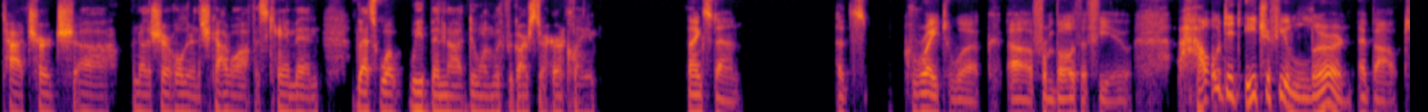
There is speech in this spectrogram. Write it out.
Todd Church, uh, another shareholder in the Chicago office, came in. That's what we've been uh, doing with regards to her claim. Thanks, Dan. That's great work uh, from both of you. How did each of you learn about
